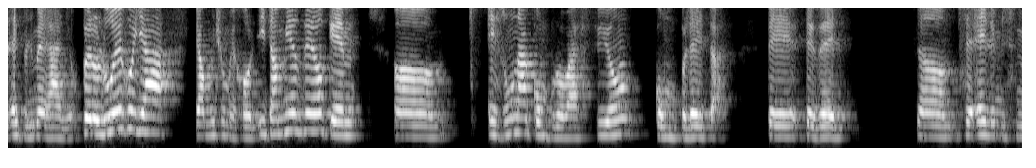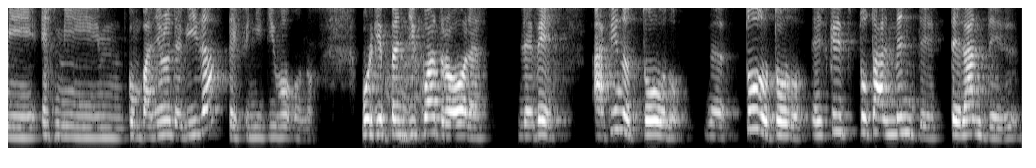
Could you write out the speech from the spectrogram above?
el primer año, pero luego ya, ya mucho mejor. Y también veo que ah, es una comprobación completa de, de ver si él es mi, es mi compañero de vida, definitivo o no. Porque 24 horas le ves haciendo todo, eh, todo, todo. Es que totalmente delante,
